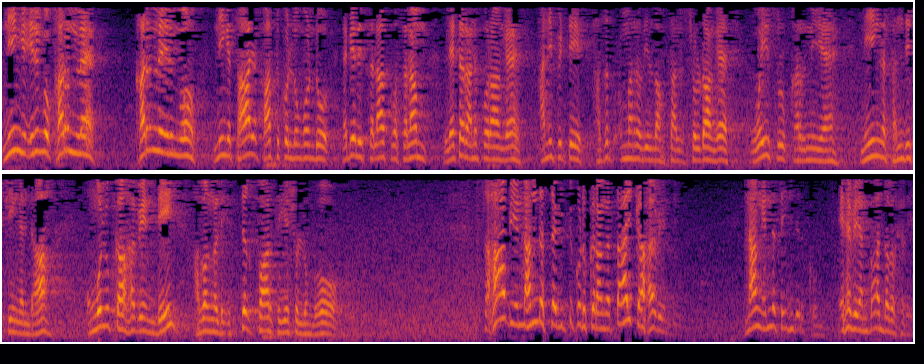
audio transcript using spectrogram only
நீங்க இருங்கோ கருண்ல கருண்ல இருங்கோ. நீங்க தாய பார்த்து கொள்ளுங்கோண்டு. நபி அலி சலாத் வசலாம் லெட்டர் அனுப்புறாங்க. அனுப்பிட்டு ஹசத் உமர் அலி சொல்றாங்க ஒய்சுல் கர்ணிய நீங்க சந்திச்சீங்கண்டா. உங்களுக்காக வேண்டி அவங்களுடைய இஸ்தார் செய்ய சொல்லுங்கோ. சஹாபி என் அந்தஸ்தை விட்டு கொடுக்கிறாங்க தாய்க்காக வேண்டி. நாங்க என்ன செஞ்சிருக்கோம்? எனவே அன்பார்ந்தவர்களே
